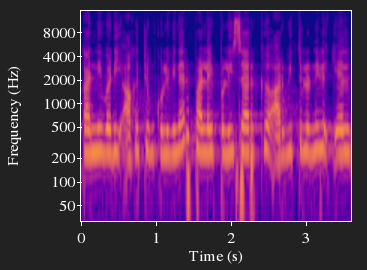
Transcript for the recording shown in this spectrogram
கன்னிவெடி அகற்றும் குழுவினர் பளை போலீசாருக்கு அறிவித்துள்ள நிலையில்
